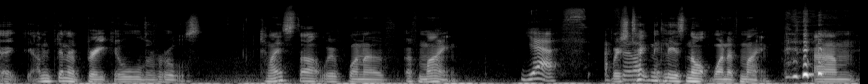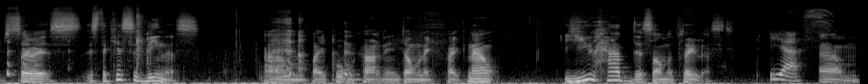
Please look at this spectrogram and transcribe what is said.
I- I'm gonna break all the rules. Can I start with one of of mine, Yes. I which feel like technically is not one of mine. Um, so it's it's the Kiss of Venus, um, by Paul McCartney and Dominic Fike. Now, you had this on the playlist. Yes. um,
